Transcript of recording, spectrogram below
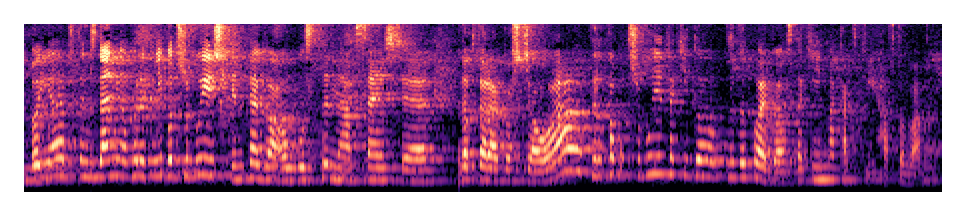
Bo ja w tym zdaniu akurat nie potrzebuję świętego Augustyna w sensie doktora kościoła, tylko potrzebuję takiego zwykłego, z takiej makatki haftowanej.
